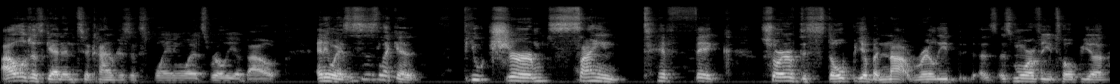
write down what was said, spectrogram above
I will just get into kind of just explaining what it's really about. Anyways, this is like a future scientific sort of dystopia, but not really. It's more of a utopia.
